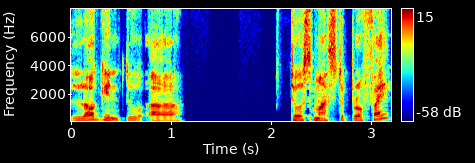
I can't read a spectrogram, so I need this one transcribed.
log into our Toastmaster profile.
